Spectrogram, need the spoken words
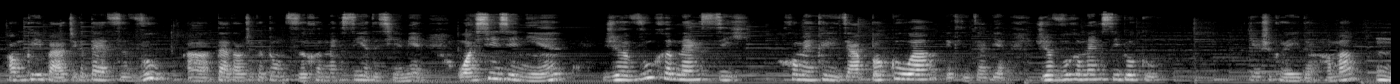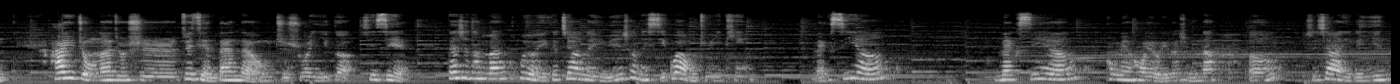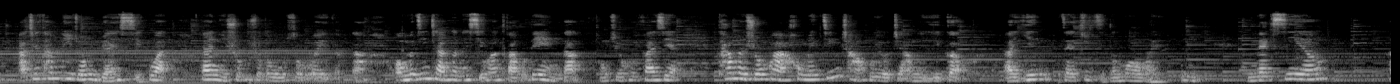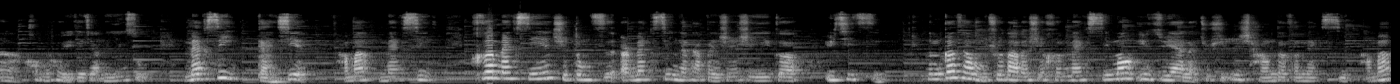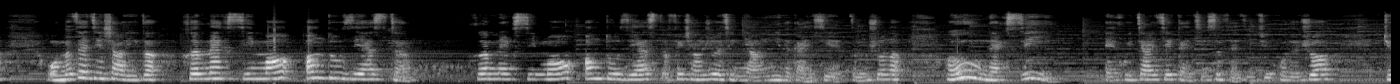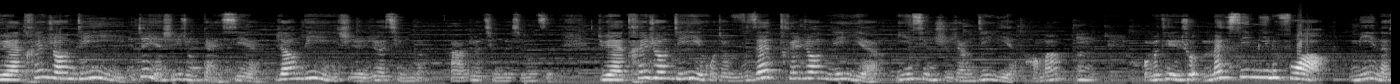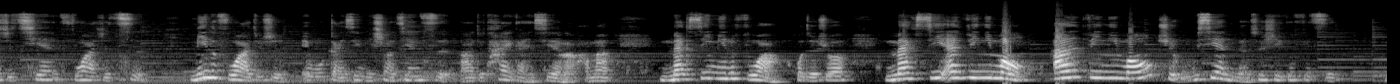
我们可以把这个代词 vous 啊带到这个动词和 merci 的前面。我谢谢您，je vous remercie。后面可以加 beaucoup 啊，也可以加变 je vous remercie beaucoup，也是可以的，好吗？嗯，还有一种呢，就是最简单的，我们只说一个谢谢，但是他们会有一个这样的语音上的习惯，我们注意听，merci，merci，后面会有一个什么呢？嗯。是这样一个音啊，这是他们的一种语言习惯，但你说不说都无所谓的啊。我们经常可能喜欢法国电影的同学会发现，他们说话后面经常会有这样的一个啊音在句子的末尾，嗯，merci 啊，后面会有一个这样的因素，Maxi 感谢，好吗？merci 和 merci 是动词，而 merci 呢，它本身是一个语气词。那么刚才我们说到的是和 maximo usual，就是日常的和 maxi，好吗？我们再介绍一个和 maximo enthusiast，和 maximo enthusiast 非常热情洋溢的感谢，怎么说呢？Oh maxi，哎，会加一些感情色彩进去，或者说 d u e t r è s gentil，这也是一种感谢，gentil 是热情的啊，热情的形容词 d u e t r è s gentil 或者 vous êtes très gentil，阴性是 gentil，好吗？嗯。我们可以说 maximal fois，mille 是千，fois 是次，mille fois 就是哎，我感谢你上千次啊，就太感谢了，好吗？maxi mille fois，或者说 maxi infiniment，infiniment 是无限的，所以是一个副词，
